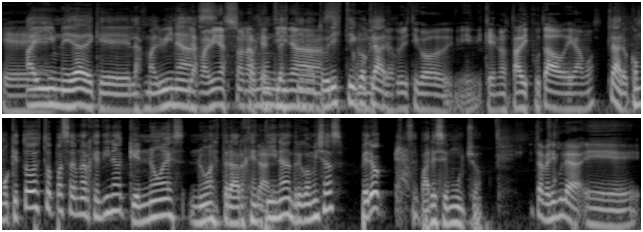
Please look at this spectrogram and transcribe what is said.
Eh, Hay una idea de que las Malvinas. las Malvinas son como argentinas. Un destino turístico, como un claro. destino turístico que no está disputado, digamos. Claro, como que todo esto pasa en una Argentina que no es nuestra Argentina, entre comillas, pero se parece mucho. Esta película eh,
